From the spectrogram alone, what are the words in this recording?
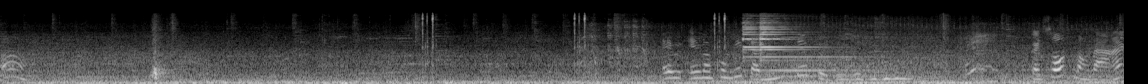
Ờ, em em đang không biết cắn tiếp bởi vì cái sốt vàng vàng ấy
